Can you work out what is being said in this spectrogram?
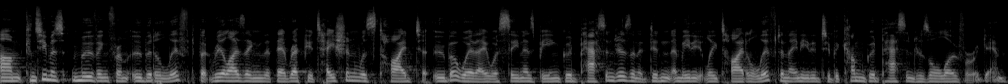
Um, consumers moving from Uber to Lyft, but realizing that their reputation was tied to Uber, where they were seen as being good passengers, and it didn't immediately tie to Lyft, and they needed to become good passengers all over again.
